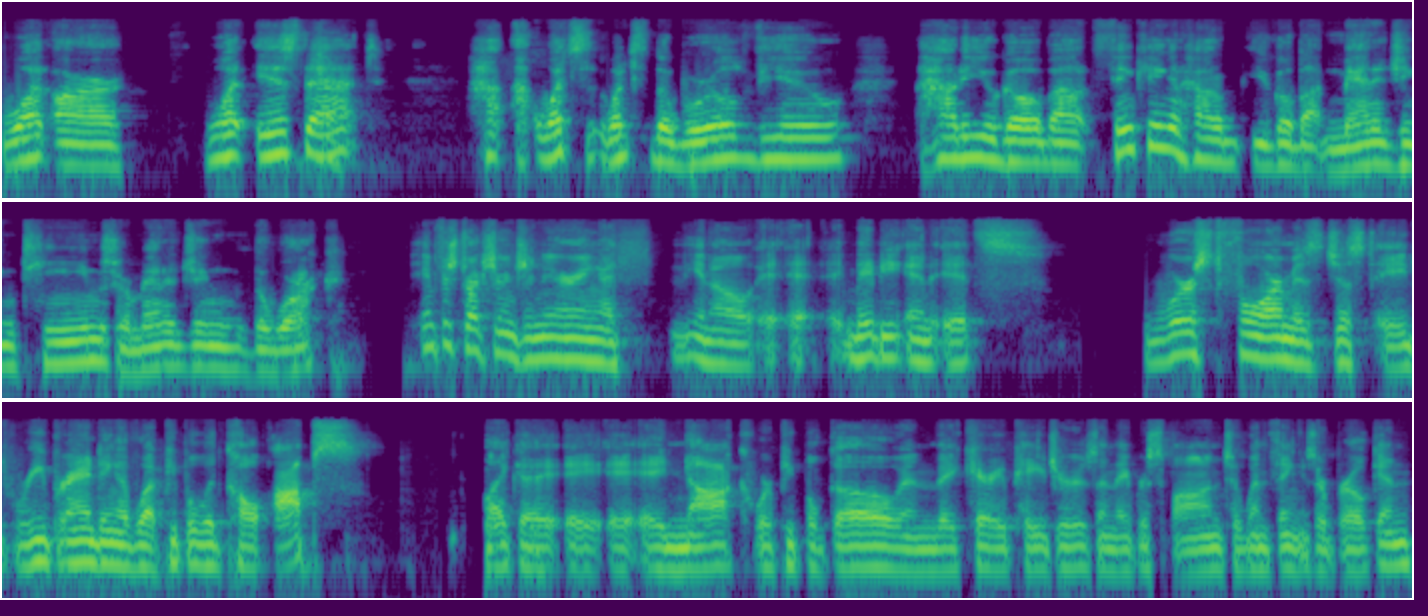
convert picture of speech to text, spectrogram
what are what is that? How, what's what's the worldview? How do you go about thinking and how do you go about managing teams or managing the work? Infrastructure engineering i you know it, it, maybe in its worst form is just a rebranding of what people would call ops like a, a, a NOC where people go and they carry pagers and they respond to when things are broken.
